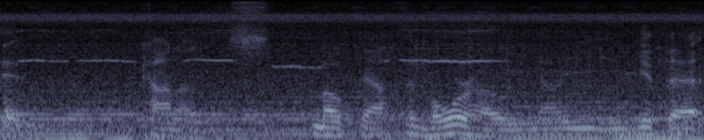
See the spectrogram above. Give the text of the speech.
it kind of smoked out the bore hole. You know, you, you get that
